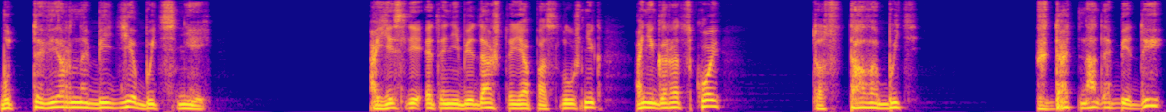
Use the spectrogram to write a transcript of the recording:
Будто верно беде быть с ней. А если это не беда, что я послушник, а не городской, то стало быть, ждать надо беды.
